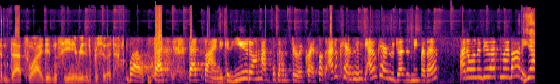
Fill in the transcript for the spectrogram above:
And that's why I didn't see any reason to pursue it. Well, that's that's fine because you don't have to go through it, Chris. Look, I don't care who I don't care who judges me for this. I don't want to do that to my body. Yeah,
